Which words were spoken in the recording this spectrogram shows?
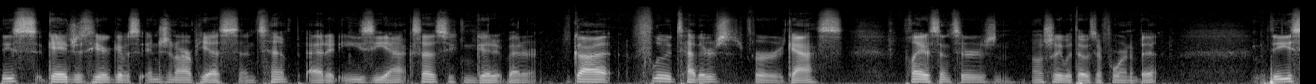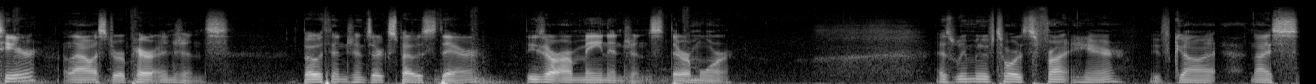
These gauges here give us engine RPS and temp at an easy access. You can get it better. We've got fluid tethers for gas, player sensors, and I'll show you what those are for in a bit. These here allow us to repair engines. Both engines are exposed there. These are our main engines. There are more. As we move towards front here, We've got nice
